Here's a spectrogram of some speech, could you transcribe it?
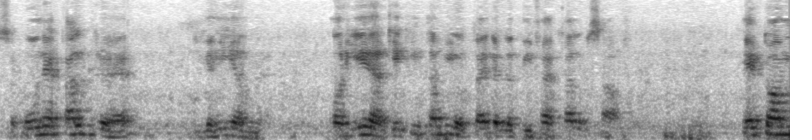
سکون قلب جو ہے، یہی امن ہے۔ اور یہ حقیقی تب ہی ہوتا ہے جب لطیفہ قلب صاف ہو۔ ایک تو ہم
